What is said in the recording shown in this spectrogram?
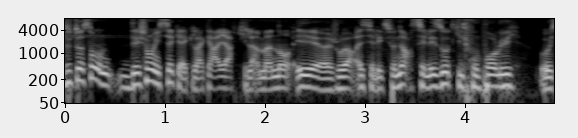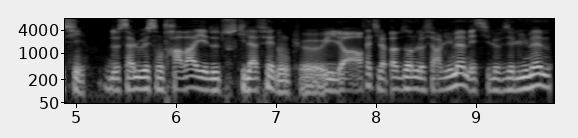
De toute façon, Deschamps, il sait qu'avec la carrière qu'il a maintenant et euh, joueur et sélectionneur, c'est les autres qui le font pour lui aussi, de saluer son travail et de tout ce qu'il a fait. Donc, euh, il a, en fait, il a pas besoin de le faire lui-même. Et s'il le faisait lui-même,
